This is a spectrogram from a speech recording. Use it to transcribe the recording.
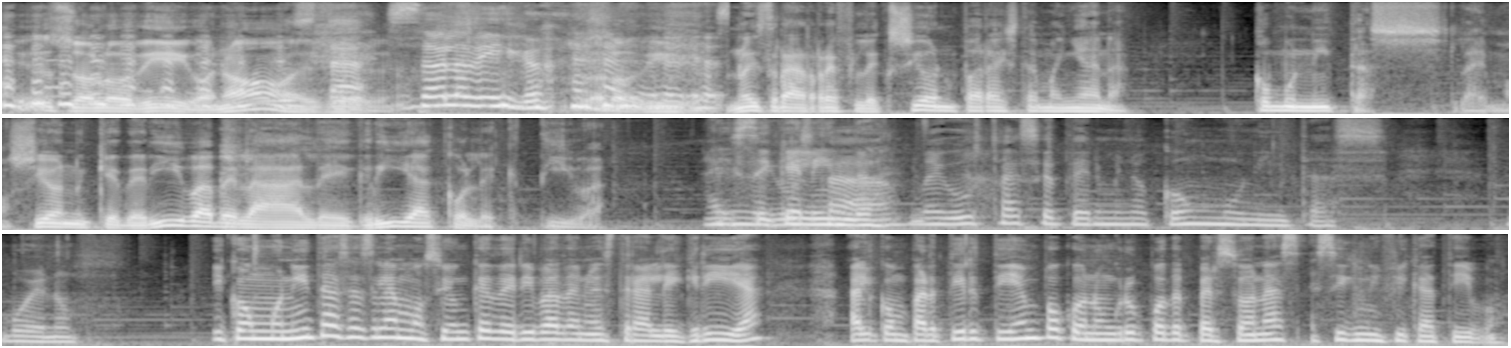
Solo digo, ¿no? Solo digo. Solo digo. Nuestra reflexión para esta mañana. Comunitas, la emoción que deriva de la alegría colectiva. Ay, sí, qué lindo. Me gusta ese término, comunitas. Bueno. Y comunitas es la emoción que deriva de nuestra alegría al compartir tiempo con un grupo de personas significativo.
